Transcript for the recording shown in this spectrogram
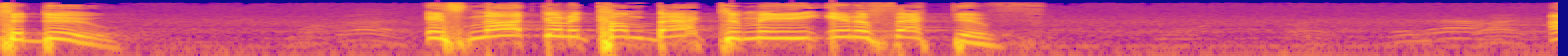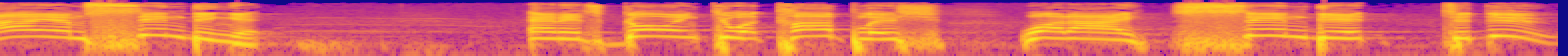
to do. It's not going to come back to me ineffective. I am sending it and it's going to accomplish what I send it to do.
